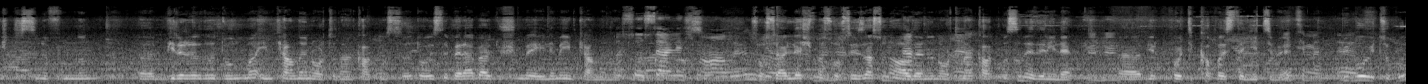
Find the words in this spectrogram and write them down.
işçi sınıfının bir arada durma imkanlarının ortadan kalkması, dolayısıyla beraber düşünme, eyleme imkanlarının ortadan Sosyalleşme kalkması. ağları Sosyalleşme, diyor? sosyalizasyon ağlarının ortadan evet. kalkması nedeniyle Hı-hı. bir politik kapasite yitimi. yitimi evet. Bir boyutu bu.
